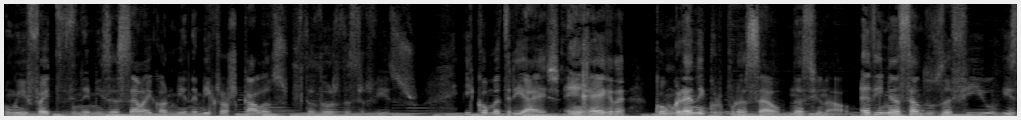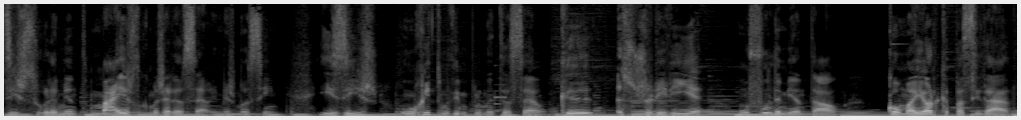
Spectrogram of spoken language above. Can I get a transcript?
Um efeito de dinamização à economia na microescala dos prestadores de serviços e com materiais, em regra, com grande incorporação nacional. A dimensão do desafio exige seguramente mais do que uma geração e, mesmo assim, exige um ritmo de implementação que sugeriria um fundamental com maior capacidade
